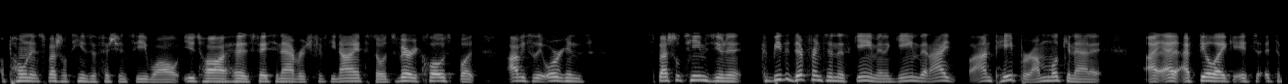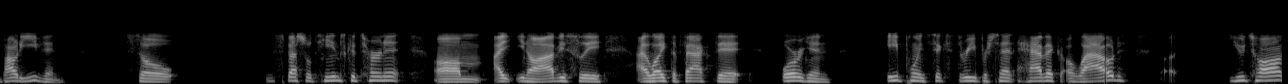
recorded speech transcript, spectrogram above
opponent special teams efficiency, while Utah has faced an average 59th. So it's very close, but obviously Oregon's special teams unit could be the difference in this game. In a game that I, on paper, I'm looking at it, I, I feel like it's it's about even. So special teams could turn it. Um, I you know obviously I like the fact that Oregon 8.63% havoc allowed, uh, Utah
